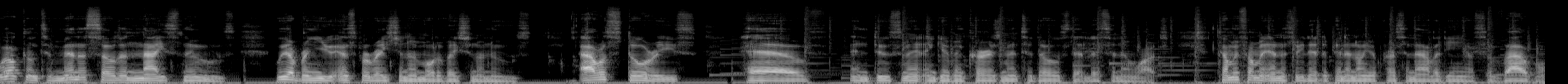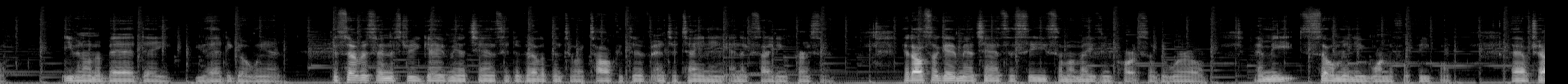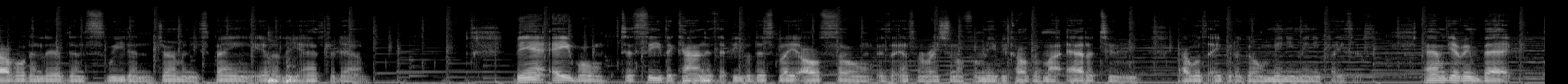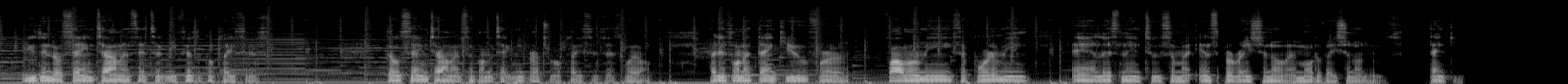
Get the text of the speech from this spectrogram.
Welcome to Minnesota Nice News. We are bringing you inspirational and motivational news. Our stories have inducement and give encouragement to those that listen and watch. Coming from an industry that depended on your personality and your survival, even on a bad day, you had to go in. The service industry gave me a chance to develop into a talkative, entertaining, and exciting person. It also gave me a chance to see some amazing parts of the world and meet so many wonderful people. I have traveled and lived in Sweden, Germany, Spain, Italy, Amsterdam. Being able to see the kindness that people display also is inspirational for me because of my attitude. I was able to go many, many places. I am giving back using those same talents that took me physical places. Those same talents are going to take me virtual places as well. I just want to thank you for following me, supporting me, and listening to some inspirational and motivational news. Thank you.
